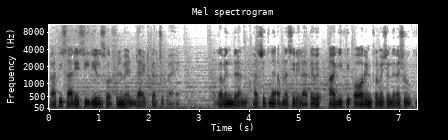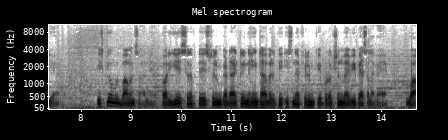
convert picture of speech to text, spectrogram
काफ़ी सारे सीरियल्स और फ़िल्में डायरेक्ट कर चुका है। रविंद्रन, हर्षित ने अपना सिर हिलाते हुए आगे की और इन्फॉर्मेशन देना शुरू किया। इसकी उम्र बावन साल है और ये सिर्फ़ इस फ़िल्म का डायरेक्टर नहीं था, बल्कि इसने फ़िल्म के प्रोडक्शन में भी पैसा लगाया वाह,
